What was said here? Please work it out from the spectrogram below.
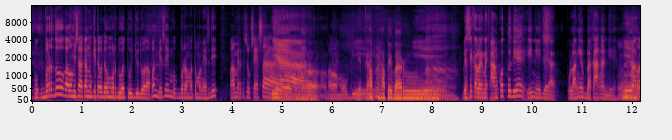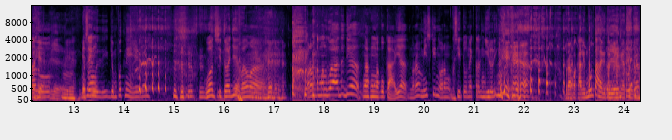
Bukber tuh kalau misalkan kita udah umur 27 28 biasanya bukber sama teman SD pamer kesuksesan. Iya. Bawa mobil. Iya kan. HP, baru. Iya. Biasanya kalau naik angkot tuh dia ini dia pulangnya belakangan dia. Iya, malu. ya. Iya. Iya. Biasanya Biasanya dijemput nih ya kan. Gua di situ aja Pak mah. Orang teman gua ada dia ngaku-ngaku kaya, sebenarnya miskin orang ke situ naik terenggiling. Berapa kali muntah gitu ya kan.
